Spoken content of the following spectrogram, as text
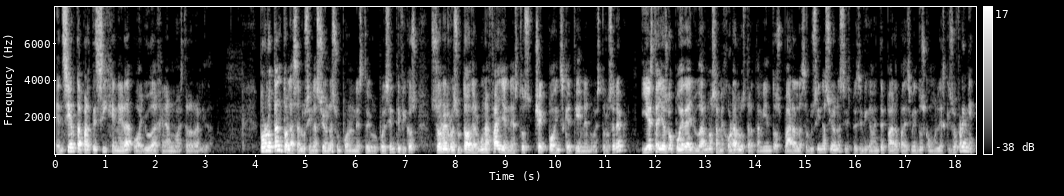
en cierta parte sí genera o ayuda a generar nuestra realidad. Por lo tanto, las alucinaciones, suponen este grupo de científicos, son el resultado de alguna falla en estos checkpoints que tiene nuestro cerebro. Y este hallazgo puede ayudarnos a mejorar los tratamientos para las alucinaciones y específicamente para padecimientos como la esquizofrenia.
